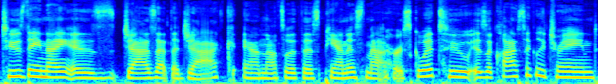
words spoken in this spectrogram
Tuesday night is Jazz at the Jack, and that's with this pianist, Matt Herskowitz, who is a classically trained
